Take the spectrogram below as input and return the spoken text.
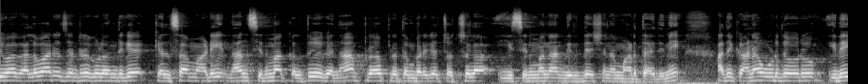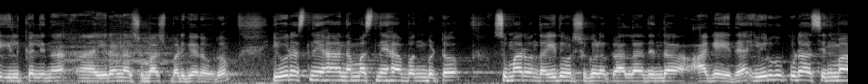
ಇವಾಗ ಹಲವಾರು ಜನರುಗಳೊಂದಿಗೆ ಕೆಲಸ ಮಾಡಿ ನಾನು ಸಿನಿಮಾ ಕಲಿತು. ಈಗ ನಾ ಪ್ರಪ್ರಥಮ ಬಾರಿಗೆ ಚೊಚ್ಚಲ ಈ ಸಿನಿಮಾನ ನಿರ್ದೇಶನ ಮಾಡ್ತಾ ಇದ್ದೀನಿ. ಅದಕ್ಕೆ ಹಣ ಹುಡ್ದವರು ಇದೇ ಇಲ್ಕಲ್ಲಿನ ಹಿರಣ್ಣ ಸುಭಾಷ್ ಬಡ್ಗೇರ್ ಅವರು. ಇವರ ಸ್ನೇಹ, ನಮ್ಮ ಸ್ನೇಹ ಬಂದ್ಬಿಟ್ಟು ಸುಮಾರು ಒಂದು ಐದು ವರ್ಷಗಳ ಕಾಲದಿಂದ ಹಾಗೇ ಇದೆ. ಇವ್ರಿಗೂ ಕೂಡ ಸಿನಿಮಾ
